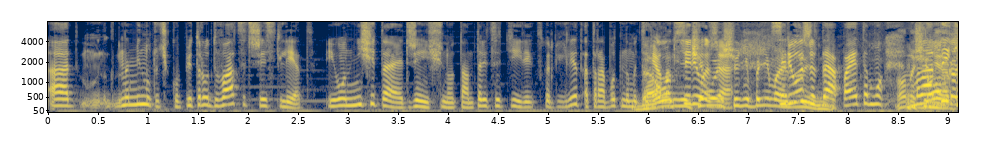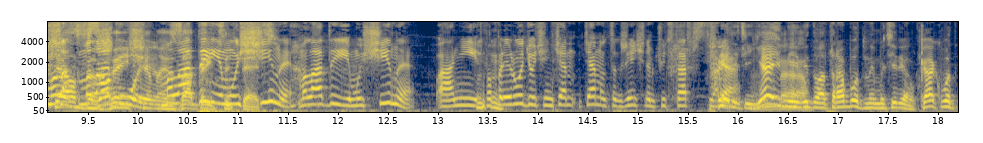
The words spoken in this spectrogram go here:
А, на минуточку, Петру 26 лет, и он не считает женщину там 30 или скольких лет отработанным Да материалом. он ничего Сережа, еще не понимает Сережа, жизни. да, поэтому Он еще молодые, молодые- молодые 35. мужчины, молодые мужчины, они по природе очень тян- тянутся к женщинам чуть старше себя. Погодите, я Да. имею в виду отработанный материал. Как вот,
